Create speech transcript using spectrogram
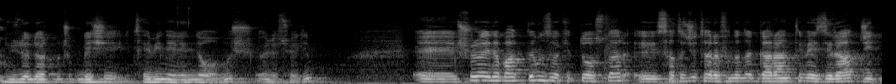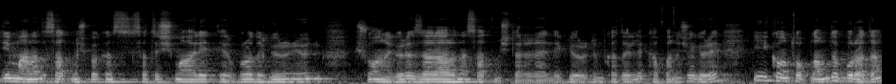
%4,5-5'i TEB'in elinde olmuş. Öyle söyleyeyim. E, şuraya da baktığımız vakit dostlar e, satıcı tarafında da garanti ve ziraat ciddi manada satmış. Bakın satış maliyetleri burada görünüyor. Şu ana göre zararına satmışlar herhalde gördüğüm kadarıyla kapanışa göre. İlk toplamda burada.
